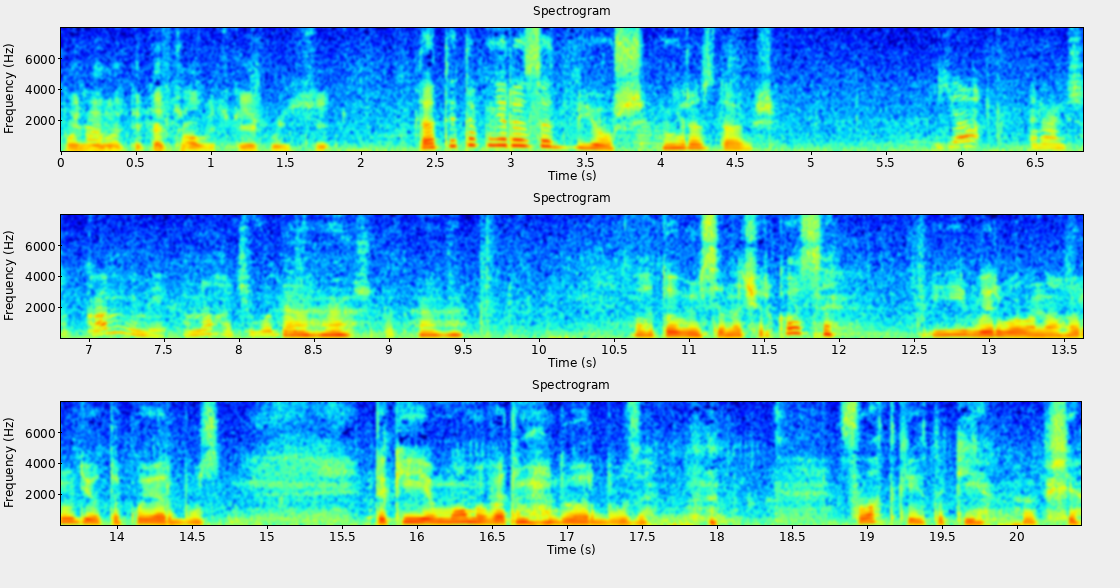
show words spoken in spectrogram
поняла, ти качалочки якусь. Да ты так не разобьешь, не раздавишь. Я раньше камнями много чего чтобы Угу. Готовимся на Черкасы и вырвала на огороде вот такой арбуз. Такие у мамы в этом году арбузы. Сладкие такие, вообще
